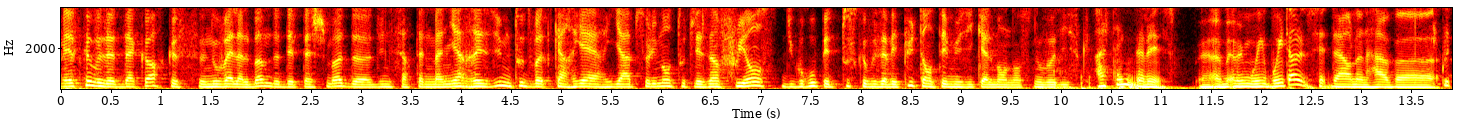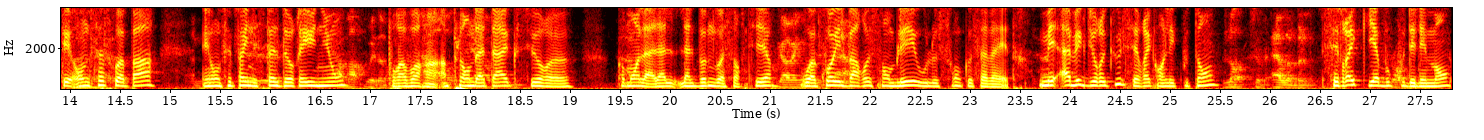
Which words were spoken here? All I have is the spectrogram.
Mais est-ce que vous êtes d'accord que ce nouvel album de Dépêche Mode, d'une certaine manière, résume toute votre carrière? Il y a absolument toutes les influences du groupe et de tout ce que vous avez pu tenter musicalement dans ce nouveau disque. I think that it's. I mean, we, we don't sit down and have a. Écoutez, on ne s'assoit pas et on ne fait pas une espèce de réunion pour avoir un, plan d'attaque sur. Euh, comment l'album doit sortir, ou à quoi il va ressembler, ou le son que ça va être. Mais avec du recul, c'est vrai qu'en l'écoutant, c'est vrai qu'il y a beaucoup d'éléments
